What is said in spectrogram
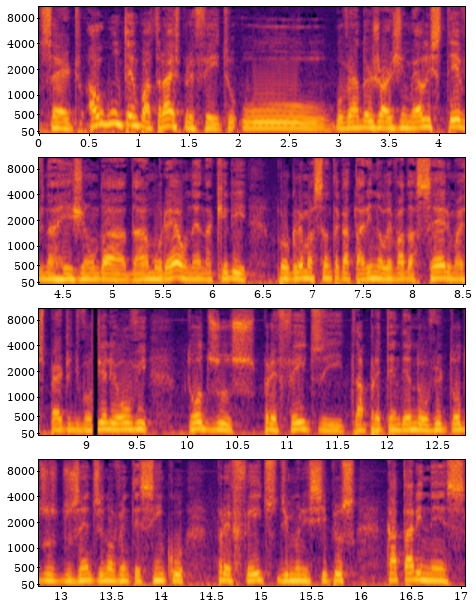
Certo. Há algum tempo atrás, prefeito, o governador Jorginho Melo esteve na região da, da Amurel, né, naquele programa Santa Catarina levado a sério, mais perto de você. Ele ouve todos os prefeitos e está pretendendo ouvir todos os 295 prefeitos de municípios catarinenses.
